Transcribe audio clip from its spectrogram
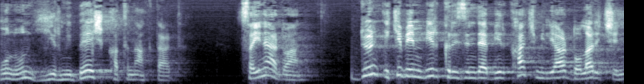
bunun 25 katını aktardı. Sayın Erdoğan, dün 2001 krizinde birkaç milyar dolar için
